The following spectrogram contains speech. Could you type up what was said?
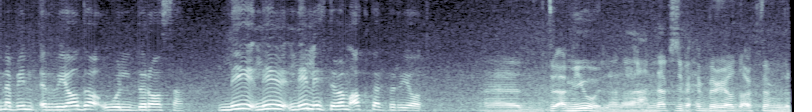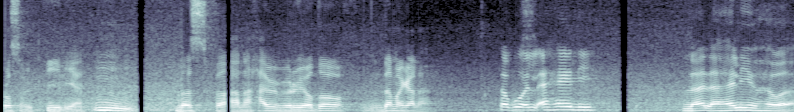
هنا بين الرياضة والدراسة. ليه ليه ليه الاهتمام أكتر بالرياضة؟ آه، بتبقى ميول. أنا عن نفسي بحب الرياضة أكتر من الدراسة بكتير يعني. بس فأنا حابب الرياضة ده مجالها. طب والأهالي؟ لا الأهالي هو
